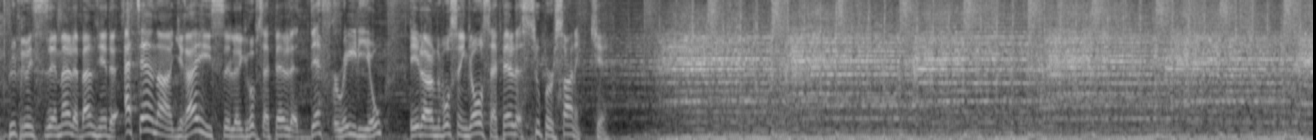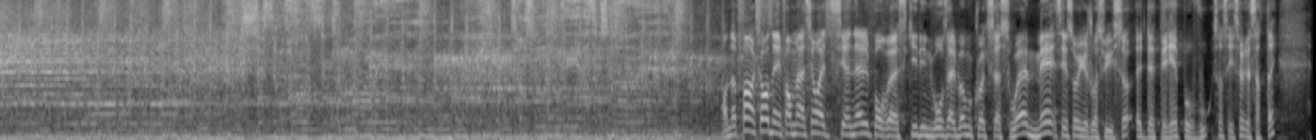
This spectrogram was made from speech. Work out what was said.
Plus précisément, le band vient de Athènes en Grèce. Le groupe s'appelle Def Radio et leur nouveau single s'appelle Supersonic. On n'a pas encore d'informations additionnelles pour euh, ce qui est des nouveaux albums ou quoi que ce soit, mais c'est sûr que je vais suivre ça de près pour vous. Ça, c'est sûr et certain.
